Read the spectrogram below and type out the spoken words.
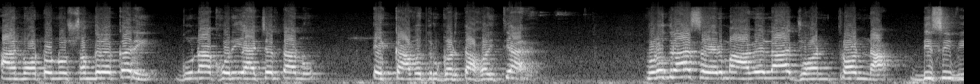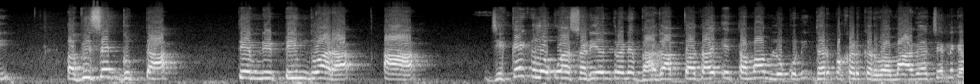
આ નોટોનો સંગ્રહ કરી ગુનાખોરી આચરતાનું એક કાવતરું ઘડતા હોય ત્યારે. વડોદરા શહેરમાં આવેલા ઝોન ત્રણના ડીસીપી અભિષેક ગુપ્તા તેમની ટીમ દ્વારા આ જે કંઈક લોકો આ ષડયંત્રને ભાગ આપતા હતા એ તમામ લોકોની ધરપકડ કરવામાં આવ્યા છે, એટલે કે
